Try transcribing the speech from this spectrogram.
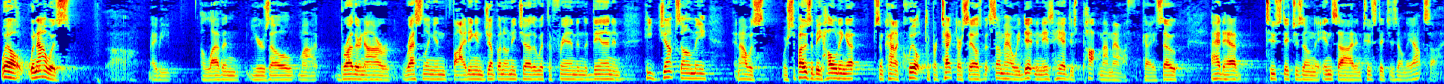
Well, when I was uh, maybe 11 years old, my brother and I are wrestling and fighting and jumping on each other with a friend in the den, and he jumps on me, and I was we're supposed to be holding up some kind of quilt to protect ourselves, but somehow we didn't, and his head just popped my mouth. Okay, so I had to have two stitches on the inside and two stitches on the outside.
